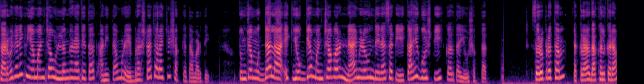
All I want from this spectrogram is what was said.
सार्वजनिक नियमांच्या उल्लंघनात येतात आणि त्यामुळे भ्रष्टाचाराची शक्यता वाढते. तुमच्या मुद्द्याला एक योग्य मंचावर न्याय मिळवून देण्यासाठी काही गोष्टी करता येऊ शकतात. सर्वप्रथम तक्रार दाखल करा.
